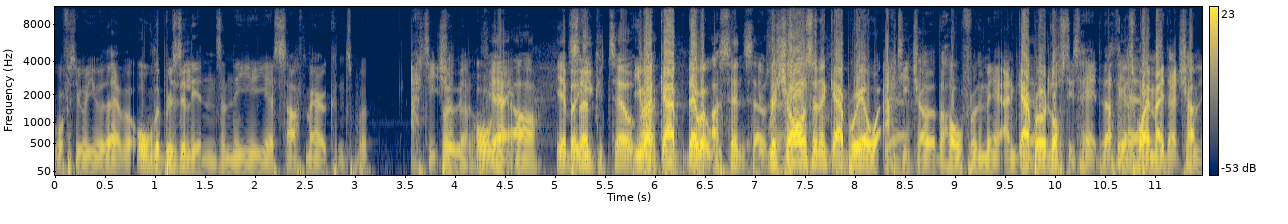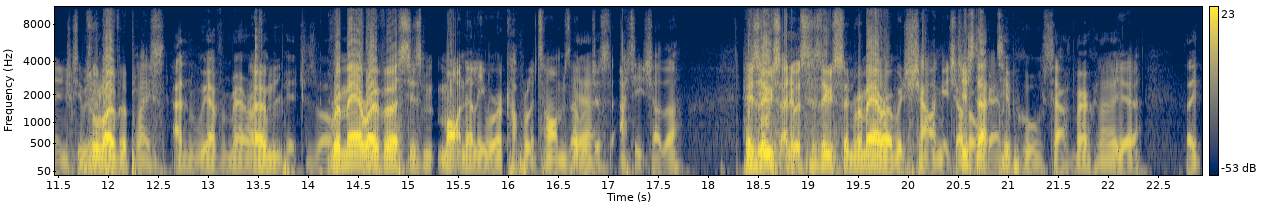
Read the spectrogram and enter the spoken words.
obviously where you were there, but all the Brazilians and the uh, South Americans were at each Booing other off. all yeah, game. oh, yeah, but So you could tell. you I, had Gab. There were I sensed that. was gonna happen. Richarlison and Gabriel were at Yeah. each other the whole from the minute, and Gabriel had lost his head. I think that's why he made that challenge because he was Yeah. all over the place. and we have Romero on Um, the pitch as well. Romero versus Martinelli were a couple of times they were just at each other. Jesus and it was Jesus and Romero were just shouting at each other just that game. typical South American. They, yeah, they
